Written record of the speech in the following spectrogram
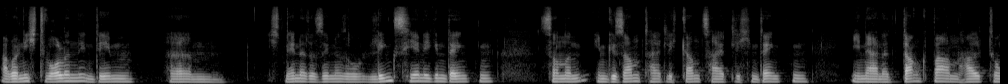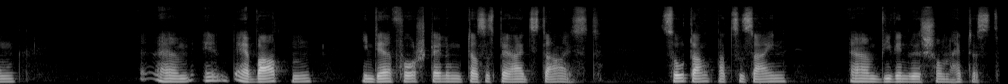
Aber nicht wollen, indem ähm, ich nenne das immer so linkshirnigen Denken, sondern im gesamtheitlich ganzheitlichen Denken in einer dankbaren Haltung ähm, erwarten, in der Vorstellung, dass es bereits da ist. So dankbar zu sein, äh, wie wenn du es schon hättest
